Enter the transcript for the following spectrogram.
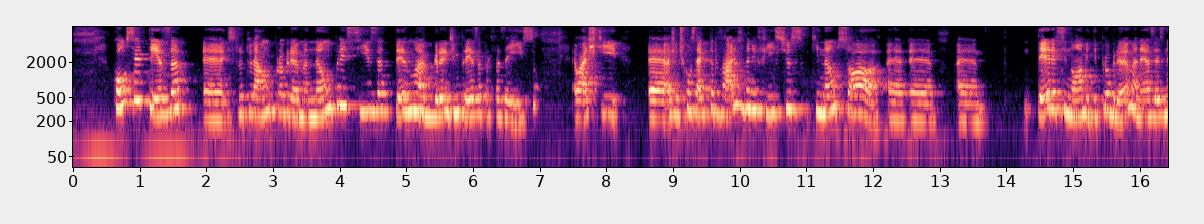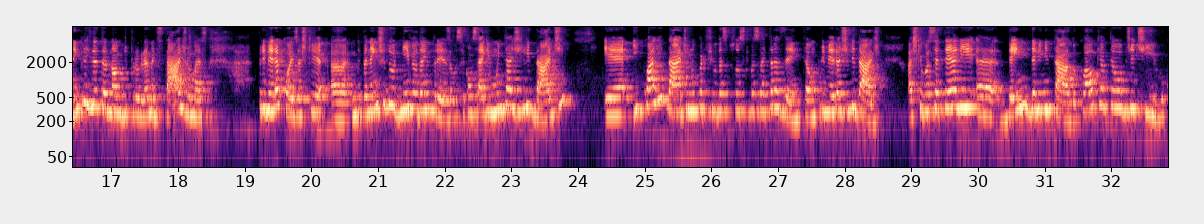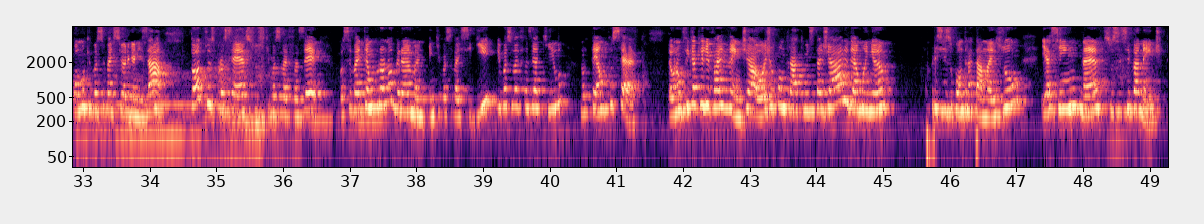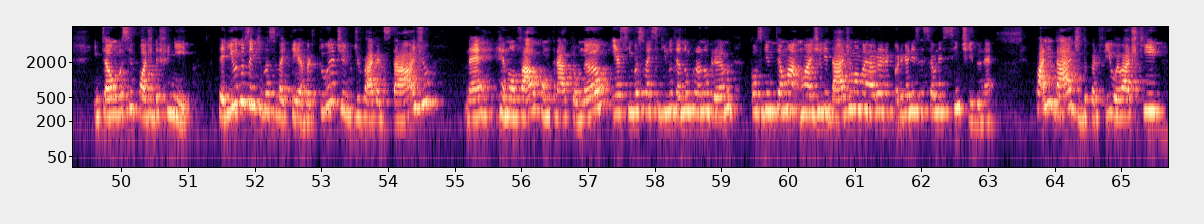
Com certeza, é, estruturar um programa não precisa ter uma grande empresa para fazer isso. Eu acho que é, a gente consegue ter vários benefícios que não só é, é, ter esse nome de programa, né? Às vezes nem precisa ter nome de programa de estágio, mas primeira coisa, acho que uh, independente do nível da empresa, você consegue muita agilidade e, e qualidade no perfil das pessoas que você vai trazer. Então, primeiro, agilidade. Acho que você ter ali é, bem delimitado qual que é o teu objetivo, como que você vai se organizar, todos os processos que você vai fazer, você vai ter um cronograma em que você vai seguir e você vai fazer aquilo no tempo certo. Então não fica aquele vai e vem, de, ah, hoje eu contrato um estagiário, de amanhã preciso contratar mais um, e assim, né, sucessivamente. Então você pode definir períodos em que você vai ter abertura de, de vaga de estágio, né, renovar o contrato ou não, e assim você vai seguindo tendo um cronograma, conseguindo ter uma, uma agilidade e uma maior organização nesse sentido, né. Qualidade do perfil, eu acho que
